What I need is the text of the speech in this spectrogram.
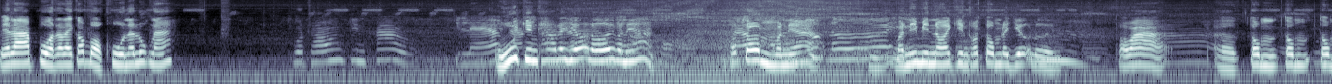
เวลาปวดอะไรก็บอกครูนะลูกนะปวดท้องกินข้าวกินแล้วอู้กินข้าวได้เยอะเลยวันเนี้ยข้าวต้มวันเนี้ยเยอะเลยวันนี้มีน้อยกินข้าวต้มได้เยอะเลย เพราะว่าเอ่อต้มต้มต้ม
